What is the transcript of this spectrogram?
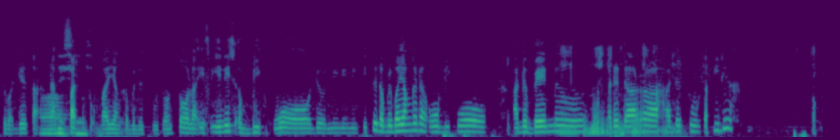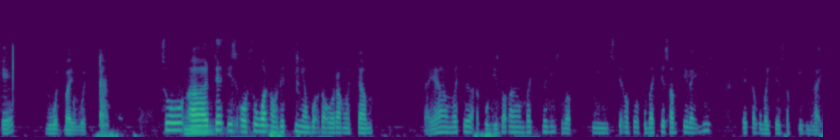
Sebab dia tak Oh, dapat see. untuk bayangkan benda tu. Contoh lah if it is a big war, dia ni ni ni kita dah boleh bayangkan dah oh big war, ada banner, ada darah, ada tu tapi dia okay word by word. So uh, Hmm. that is also one of the thing yang buatkan orang macam saya nak baca, aku give up lah baca ni sebab instead of aku baca something like this, better aku baca something like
